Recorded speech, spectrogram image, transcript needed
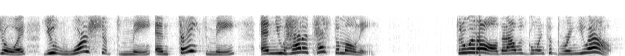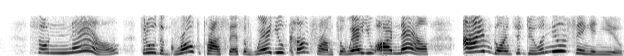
joy. You worshiped me and thanked me, and you had a testimony through it all that I was going to bring you out. So now, through the growth process of where you've come from to where you are now, I'm going to do a new thing in you.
